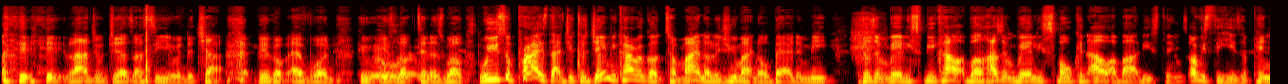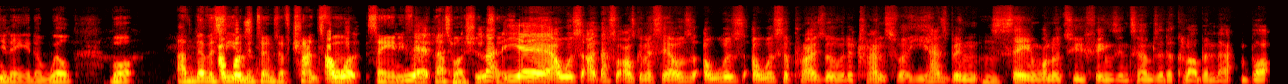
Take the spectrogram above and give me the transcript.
Lagel Jez, I see you in the chat. Big up everyone who is locked in as well. Were you surprised that because Jamie Carragher, to my knowledge, you might know better than me, doesn't really speak out, well, hasn't really spoken out about these things. Obviously, he's opinionated and will, but I've never seen was, him in terms of transfer was, say anything. Yeah, that's what I should like, say. Yeah, I was. Uh, that's what I was gonna say. I was. I was. I was surprised over the transfer. He has been hmm. saying one or two things in terms of the club and that, but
